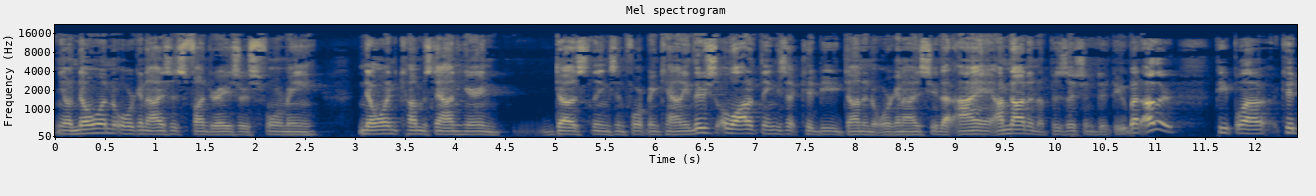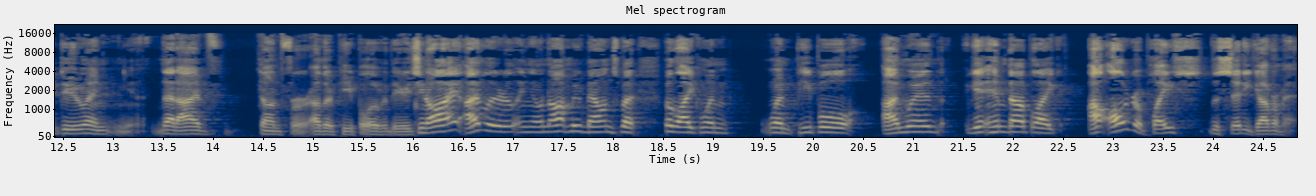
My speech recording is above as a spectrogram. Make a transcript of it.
you know, no one organizes fundraisers for me. No one comes down here and does things in Fort Bend County. There's a lot of things that could be done and organized here that I, I'm not in a position to do, but other people uh, could do and that I've done for other people over the years. You know, I, I literally, you know, not move mountains, but, but like when, when people I'm with get hemmed up, like I'll, I'll replace the city government.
